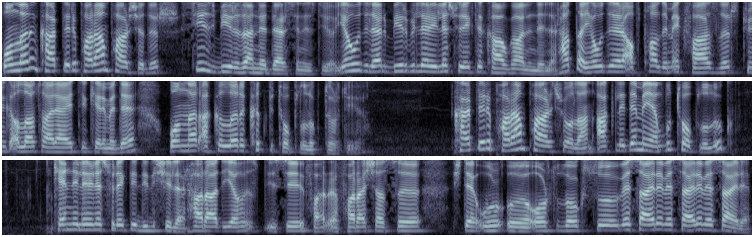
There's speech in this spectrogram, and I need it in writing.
Onların kalpleri paramparçadır. Siz bir zannedersiniz diyor. Yahudiler birbirleriyle sürekli kavga halindeler. Hatta Yahudilere aptal demek farzdır. Çünkü Allah Teala ayet-i kerimede onlar akılları kıt bir topluluktur diyor. Kalpleri paramparça olan, akledemeyen bu topluluk kendileriyle sürekli didişirler. Haradi Yahudisi, Faraşası, işte e, Ortodoksu vesaire vesaire vesaire.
